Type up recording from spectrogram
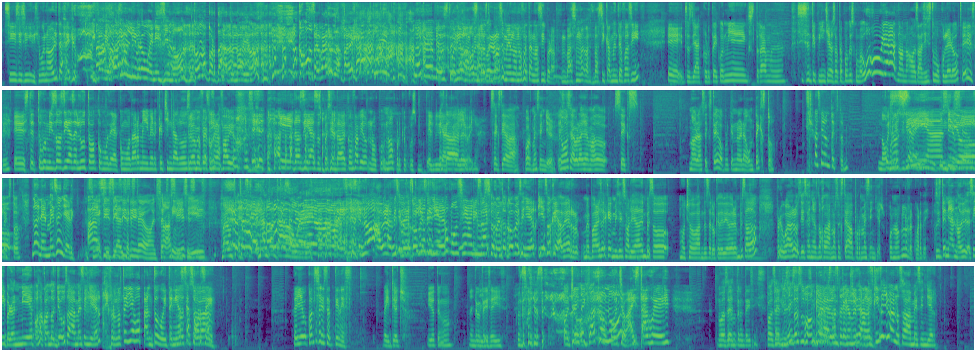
Sí, sí, sí. Dije, bueno, ahorita vengo. Y Fabio, hay un libro buenísimo, ¿Cómo cortar a tu novio? ¿Cómo cerrar una pareja? Este, Bueno, digo, ajá, o sea, cuenta, lo estoy resumiendo, no fue tan así, pero básicamente fue así. Eh, entonces ya corté con mi ex, drama. Sí sentí pinche, o sea, tampoco es como, ¡uh, ya! No, no, o sea, sí estuvo culero. Sí, sí. Este, tuve mis dos días de luto, como de acomodarme y ver qué chingados. Luego me fui a coger a Fabio. y dos días después andaba con Fabio. No, no porque pues él vivía Estaba, acá y sexteaba por Messenger. ¿Cómo Eso se habrá llamado sex? No era sexteo porque no era un texto. Así era un texto, ¿no? No, Pues porque sí, sí se veían pues sí, texto. No, en el Messenger sí Ah, sí, existía sí, sí, el sí. sexteo, el Ah, sexting, sí. Bueno, muchachas. Me han contado, güey. No, a ver, a mí sí me tocó que yo tenía Messenger. como 11 años. Exacto, me tocó Messenger. Y eso que, a ver, me parece que mi sexualidad empezó mucho antes de lo que debía haber empezado. Pero igual a los 10 años, no joda, no sexteaba por Messenger. O no que lo recuerde. O sí tenía novios así, pero en mi época, o sea, cuando yo usaba Messenger, Ay, pero no te llevo tanto, güey. Tenías No se usaba. 14. Te llevo, ¿Cuántos años tienes? 28. Y yo tengo Treinta y- 36. ¿Cuántos años tengo? 84, ¿no? 8. Ahí está, güey. No, Pues, tengo eh, 36. Pues en ese entonces supongo que a los, Santo, ya me 15, a los perdí. 15 yo ya no usaba Messenger.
